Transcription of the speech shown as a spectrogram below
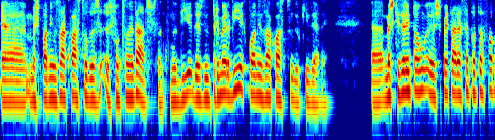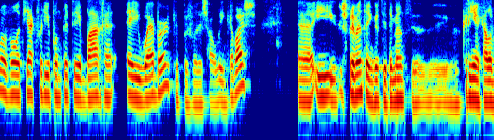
Uh, mas podem usar quase todas as funcionalidades. Portanto, no dia, desde o primeiro dia que podem usar quase tudo o que quiserem. Uh, mas se quiserem então espreitar essa plataforma, vão a tiagofaria.pt barra aweber, que depois vou deixar o link abaixo, uh, e experimentem gratuitamente, criem aquela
